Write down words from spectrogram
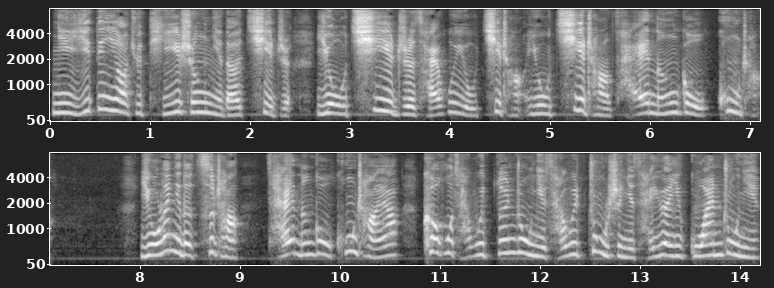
你一定要去提升你的气质。有气质才会有气场，有气场才能够控场。有了你的磁场，才能够控场呀，客户才会尊重你，才会重视你，才愿意关注你。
